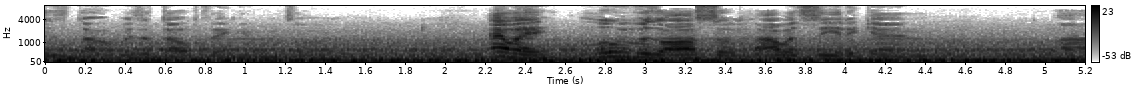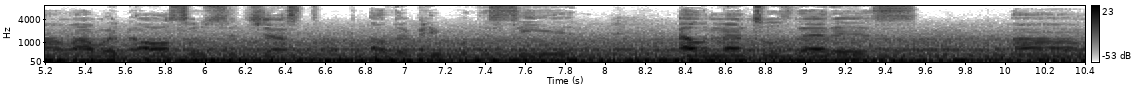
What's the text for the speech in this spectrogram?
is dope it's a dope thing so anyway movie was awesome i would see it again um, i would also suggest other people to see it elementals that is um,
